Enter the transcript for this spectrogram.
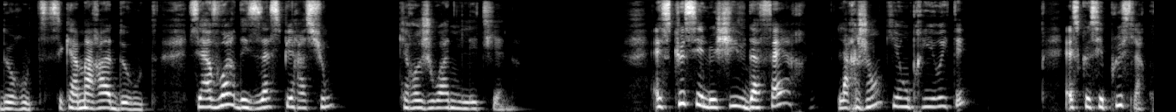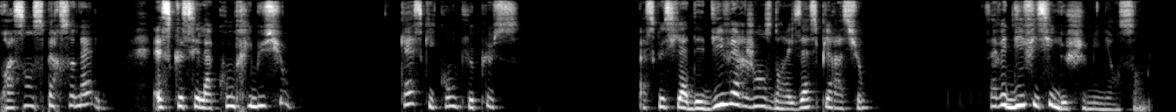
de route, ces camarades de route, c'est avoir des aspirations qui rejoignent les tiennes. Est-ce que c'est le chiffre d'affaires, l'argent qui est en priorité? Est-ce que c'est plus la croissance personnelle? Est-ce que c'est la contribution? Qu'est-ce qui compte le plus? Parce que s'il y a des divergences dans les aspirations, ça va être difficile de cheminer ensemble.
